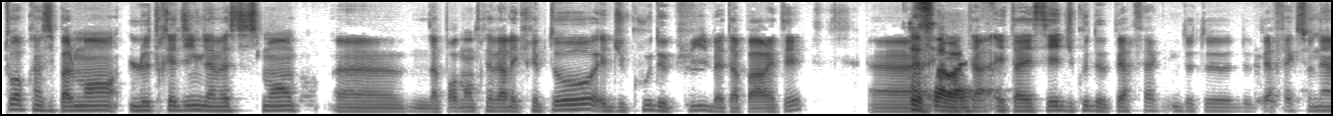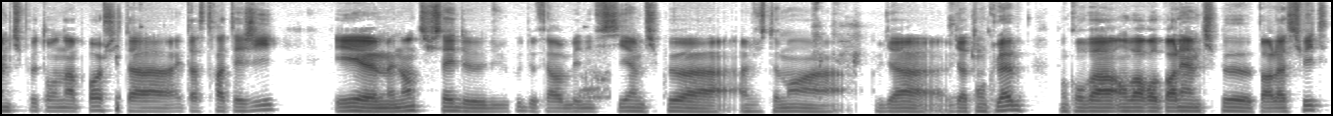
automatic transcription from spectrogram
toi, principalement, le trading, l'investissement, la porte d'entrée vers les cryptos, et du coup, depuis, ben, tu n'as pas arrêté. C'est ça, ouais. Et tu as, essayé, du coup, de, de, de, perfectionner un petit peu ton approche et ta, et ta stratégie. Et euh, maintenant, tu essayes de, du coup, de faire bénéficier un petit peu à, justement via, via ton club. Donc, on va, on va reparler un petit peu par la suite.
